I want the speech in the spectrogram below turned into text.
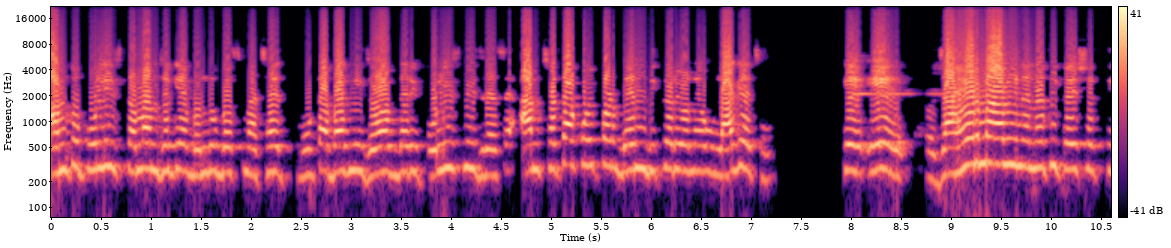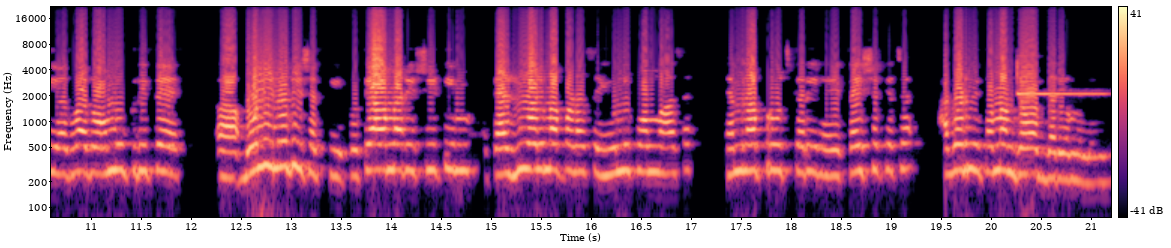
આમ તો પોલીસ તમામ જગ્યાએ બંદોબસ્તમાં છે મોટા ભાગની જવાબદારી પોલીસની જ રહેશે. આમ છતાં કોઈ પણ બેન દીકરીઓને એવું લાગે છે કે એ જાહેરમાં આવીને નથી કહી શકતી અથવા તો અમુક રીતે બોલી નથી શકતી, તો ત્યાં અમારી સી ટીમ કેઝ્યુઅલમાં પણ હશે, યુનિફોર્મમાં હશે. એમને અપ્રોચ કરીને એ કહી શકે છે. આગળની તમામ જવાબદારી અમે લઈએ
